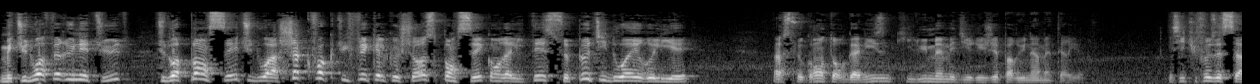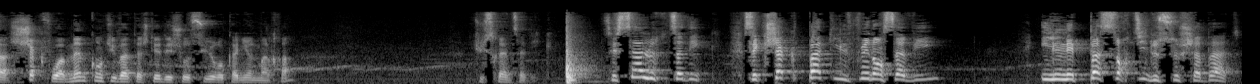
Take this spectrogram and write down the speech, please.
Mais tu dois faire une étude, tu dois penser, tu dois, à chaque fois que tu fais quelque chose, penser qu'en réalité, ce petit doigt est relié à ce grand organisme qui lui-même est dirigé par une âme intérieure. Et si tu faisais ça chaque fois, même quand tu vas t'acheter des chaussures au canyon Malcha, tu serais un tzaddik. C'est ça le tzaddik. C'est que chaque pas qu'il fait dans sa vie, il n'est pas sorti de ce Shabbat.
